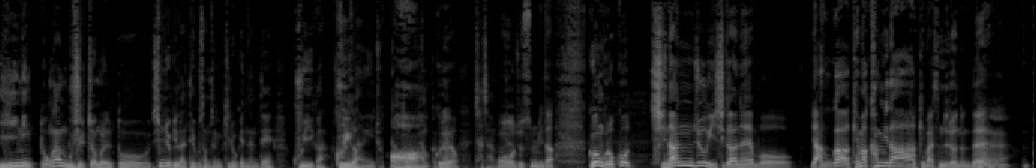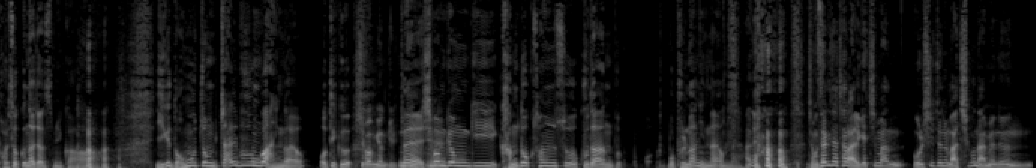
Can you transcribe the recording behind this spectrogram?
2이닝 동안 무실점을 또 16일 날 대구 삼성이 기록했는데 9위가 9위가. 상당히 좋다 아, 평가가 그래요? 자자합니다. 어, 좋습니다. 그건 그렇고 지난주 이 시간에 뭐 야구가 개막합니다 이렇게 말씀드렸는데 네. 벌써 끝나지 않습니까? 이게 너무 좀 짧은 거 아닌가요? 어떻게 그 시범 경기. 네, 시범 예. 경기 감독 선수 구단 부- 뭐 불만이 있나요, 없나요? 아니요. 정세 기자 잘 알겠지만 올 시즌을 마치고 나면은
